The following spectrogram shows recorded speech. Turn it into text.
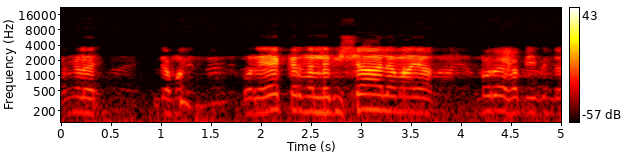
ഞങ്ങളെ ഒരു ഏക്കർ നല്ല വിശാലമായ നൂറെ ഹബീബിന്റെ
